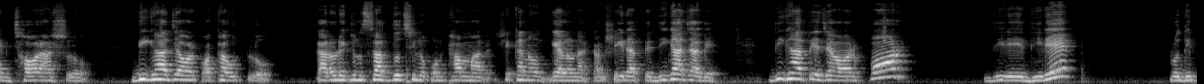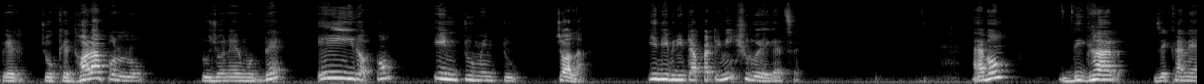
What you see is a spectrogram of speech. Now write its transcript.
এক ঝড় আসলো, দীঘা যাওয়ার কথা উঠল কারোর একজন শ্রাদ্ধ ছিল কোন ঠাম্মার, সেখানেও গেল না, কারণ সেই রাতে দীঘা যাবে। দীঘাতে যাওয়ার পর ধীরে ধীরে প্রদীপের চোখে ধরা পড়ল দুজনের মধ্যে এই রকম ইন্টু মিন্টু চলা। ইনিবিনি টাপাটিনি শুরু হয়ে গেছে। এবং দীঘার যেখানে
